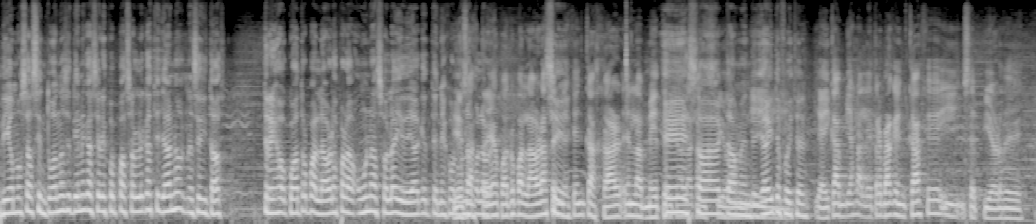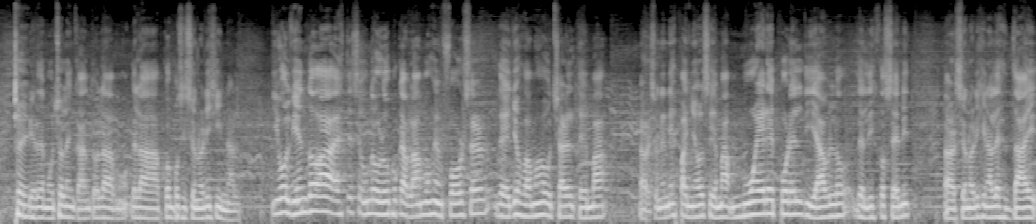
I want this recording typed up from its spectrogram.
digamos, se acentúa donde se tiene que hacer y después pasarlo al castellano, necesitas tres o cuatro palabras para una sola idea que tenés con y una esas palabra. tres o cuatro palabras Sí. tenés que encajar en la métrica de la Exactamente, canción. y ahí te fuiste. Y ahí cambias la letra para que encaje y se pierde, Sí. pierde mucho el encanto de la, de la composición original. Y volviendo a este segundo grupo que hablamos en Forcer, de ellos vamos a escuchar el tema, la versión en español se llama Muere por el Diablo del disco Zenith. La versión original es Die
